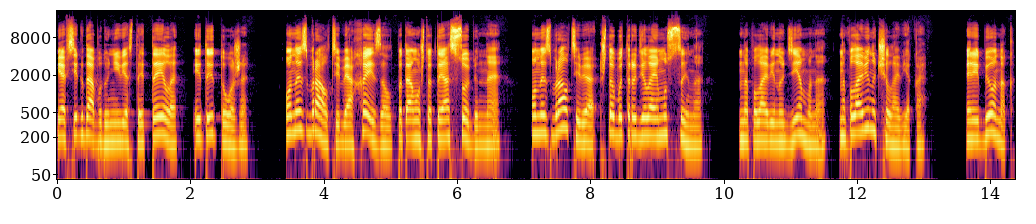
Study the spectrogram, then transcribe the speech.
«Я всегда буду невестой Тейла, и ты тоже. Он избрал тебя, Хейзел, потому что ты особенная». Он избрал тебя, чтобы ты родила ему сына. Наполовину демона, наполовину человека. Ребенок,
